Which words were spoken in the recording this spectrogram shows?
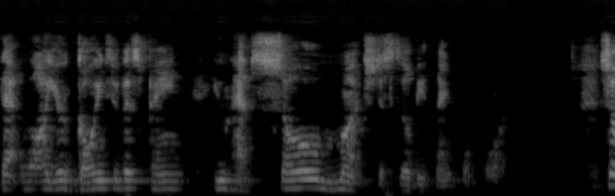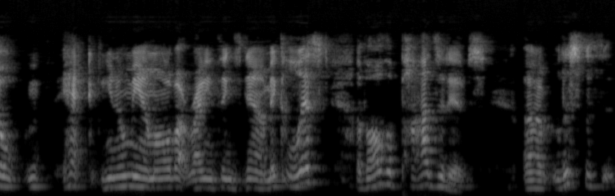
that while you're going through this pain, you have so much to still be thankful for. So, heck, you know me, I'm all about writing things down. Make a list of all the positives. Uh, list the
